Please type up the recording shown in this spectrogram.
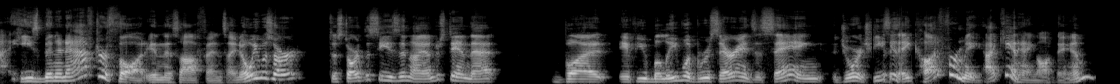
Uh, he's been an afterthought in this offense. I know he was hurt to start the season. I understand that. But if you believe what Bruce Arians is saying, George, he's a cut for me. I can't hang on to him.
